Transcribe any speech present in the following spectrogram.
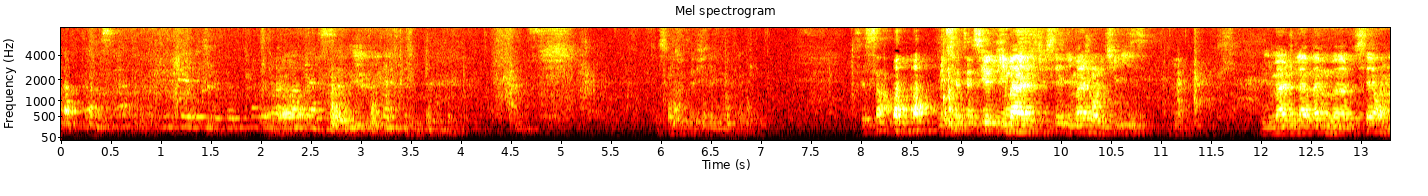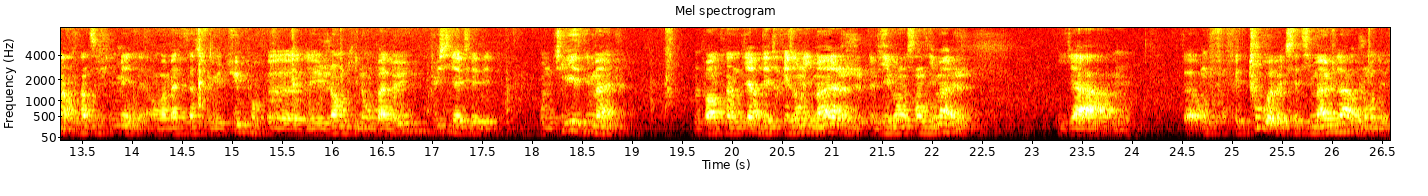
marre. Mais c'est l'image, tu sais, l'image on l'utilise. L'image là même, tu sais, on est en train de se filmer. On va mettre ça sur YouTube pour que les gens qui l'ont pas vu puissent y accéder. On utilise l'image. On n'est pas en train de dire détruisons l'image, vivons sans image. Il y a, euh, on fait tout avec cette image-là aujourd'hui.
